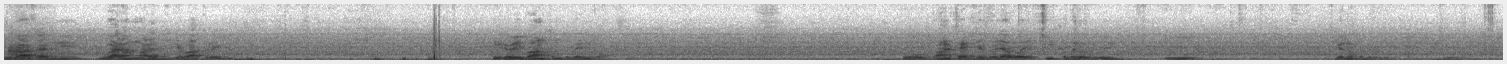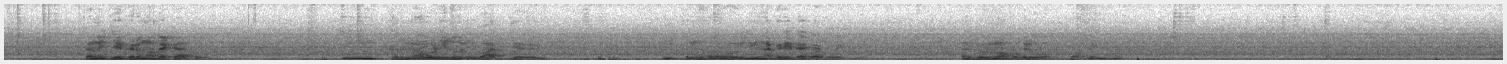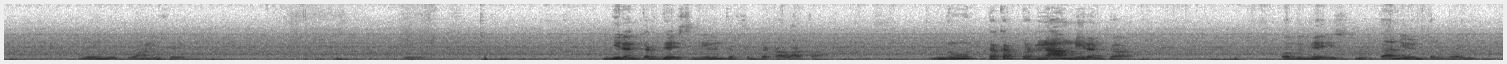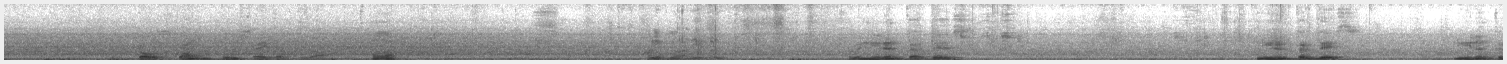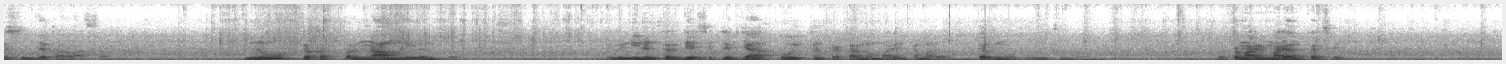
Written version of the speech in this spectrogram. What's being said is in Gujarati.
ઉગા સાહેબની ઉગારામ મહારાજની જે વાત રહી ને એ રવિ ભાન સંપ્રદાયની વાત છે. તો ભાણ સાહેબ જે બોલ્યા હોય એ ખબર હોવી જોઈએ? કેનો ખબર હોવી તમે જે ઘરમાં બેઠા છો એ ઘરના વડીલોની વાત જે રહી એ તમને ખબર હોવી જોઈએ એના ઘરે બેઠા છો એટલે. અને જો ન ખબર હોય તો આપણે દૈનિક વાણી છે निरंतर देश निरंतर शब्द का वार्ता नू तखत पर नाम निरंतर अब मेरी सुरता निरंतर भई तो सौ पुरुष है पूरा હવે નિરંતર દેશ નિરંતર દેશ નિરંતર શબ્દ કા વાસા નૂર તખત પર નામ નિરંતર હવે નિરંતર દેશ એટલે જ્યાં કોઈ પણ પ્રકારનો મારે ને તમારે અંતર ન હોય. તો તમારે ને મારે અંતર છે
